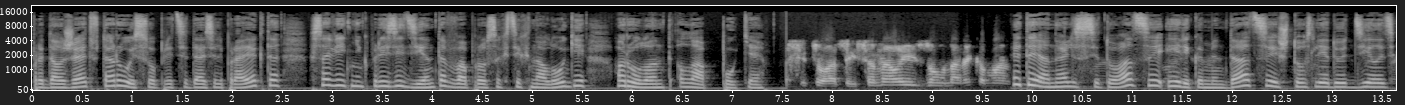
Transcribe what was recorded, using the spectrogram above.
продолжает второй сопредседатель проекта, советник президента в вопросах технологий Роланд Лаппуке. Это и анализ ситуации, и рекомендации, что следует делать,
